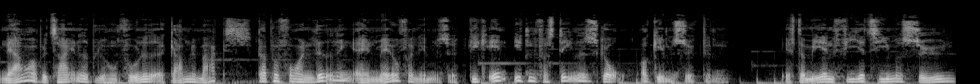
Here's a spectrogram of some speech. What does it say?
Nærmere betegnet blev hun fundet af gamle Max, der på foranledning af en mavefornemmelse gik ind i den forstenede skov og gennemsøgte den. Efter mere end fire timers søgen,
